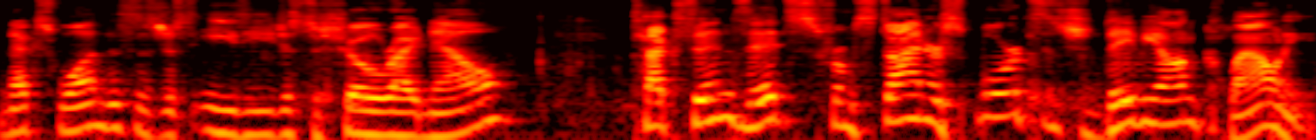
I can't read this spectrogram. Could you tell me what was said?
Next one, this is just easy just to show right now. Texans, it's from Steiner Sports. It's Jadeveon Clowney.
